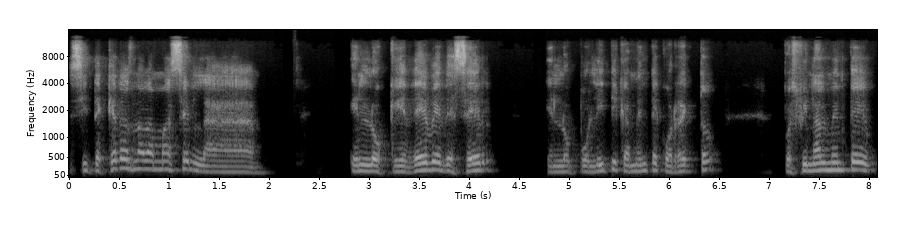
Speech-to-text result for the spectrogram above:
si te quedas nada más en la en lo que debe de ser, en lo políticamente correcto, pues finalmente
